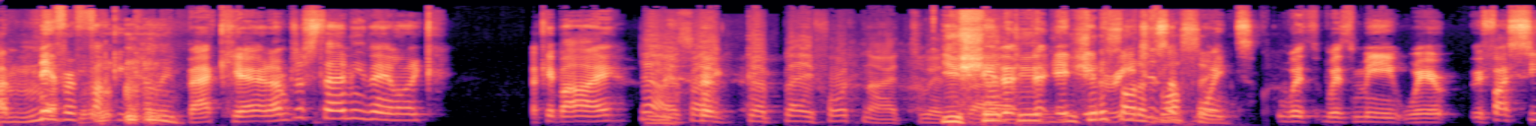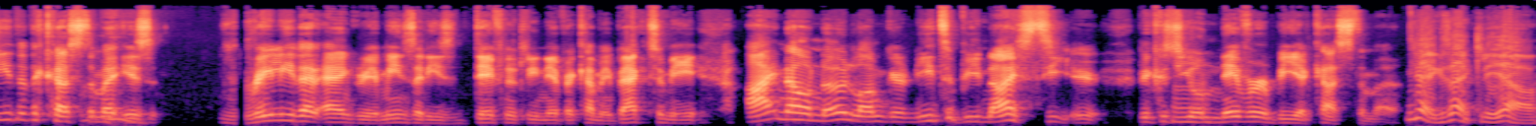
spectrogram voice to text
I'm never fucking coming back here. And I'm just standing there like, okay, bye. yeah, it's like go play Fortnite with. You uh, should The- do- the- you it, should it have started reaches a flossing. point with, with me where if I see that the customer is really that angry, it means that he's definitely never coming back to me. I now no longer need to be nice to you because you'll never be a customer. Yeah, exactly. Yeah.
